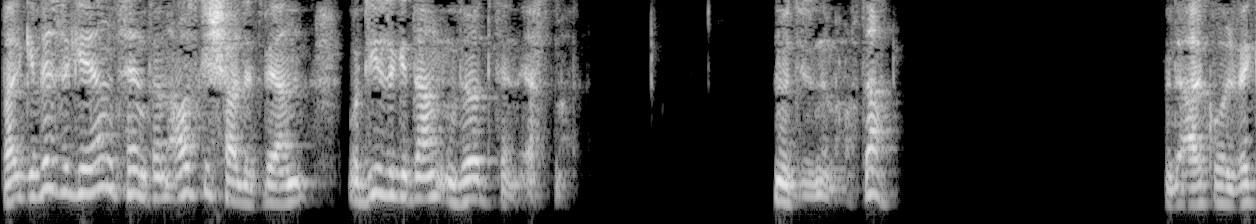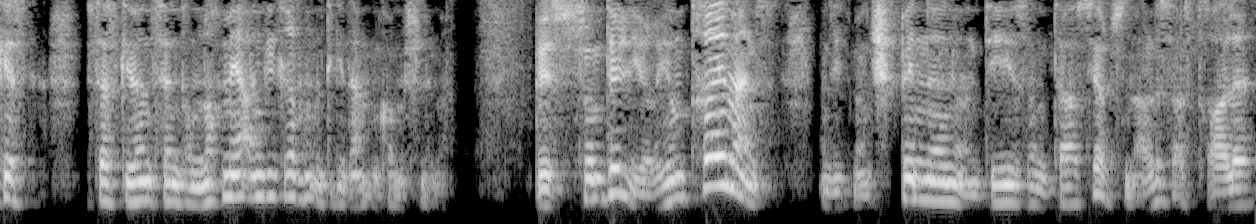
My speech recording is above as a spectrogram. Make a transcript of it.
Weil gewisse Gehirnzentren ausgeschaltet werden, wo diese Gedanken wirkten erstmal. Nur die sind immer noch da. Wenn der Alkohol weg ist, ist das Gehirnzentrum noch mehr angegriffen und die Gedanken kommen schlimmer. Bis zum Delirium tremens. Dann sieht man Spinnen und dies und das. Ja, das sind alles astrale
